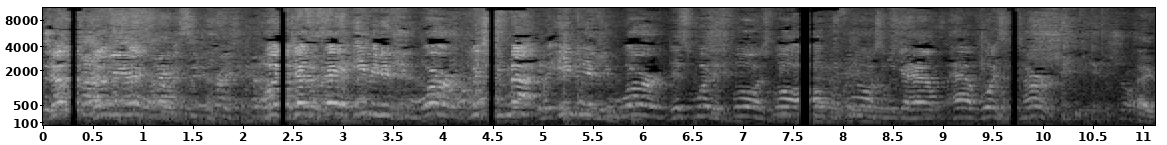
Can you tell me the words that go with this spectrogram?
Just, just to say, but just to say, even if you were, which you not, but even if you were, this is what it's for. It's for open forum so we can have have voices heard. Hey,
